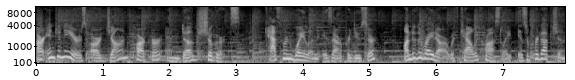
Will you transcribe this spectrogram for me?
Our engineers are John Parker and Doug Sugarts. Catherine Whalen is our producer. Under the Radar with Callie Crossley is a production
